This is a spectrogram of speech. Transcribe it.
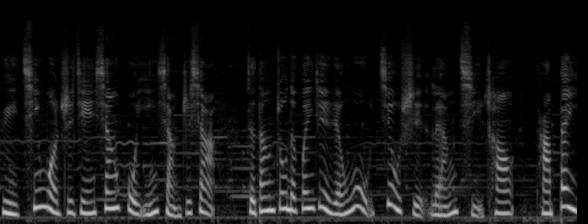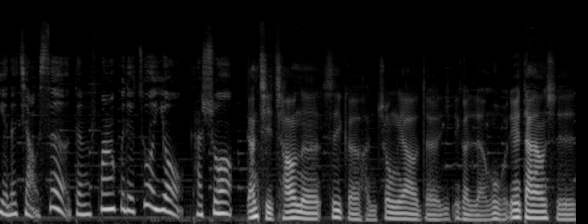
与清末之间相互影响之下，这当中的关键人物就是梁启超。他扮演的角色跟发挥的作用，他说：梁启超呢是一个很重要的一个人物，因为他当时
